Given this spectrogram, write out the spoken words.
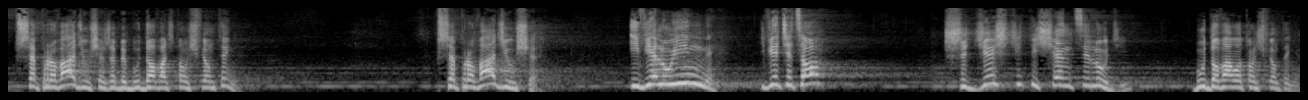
przeprowadził się, żeby budować tą świątynię. Przeprowadził się i wielu innych. I wiecie co? 30 tysięcy ludzi budowało tą świątynię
